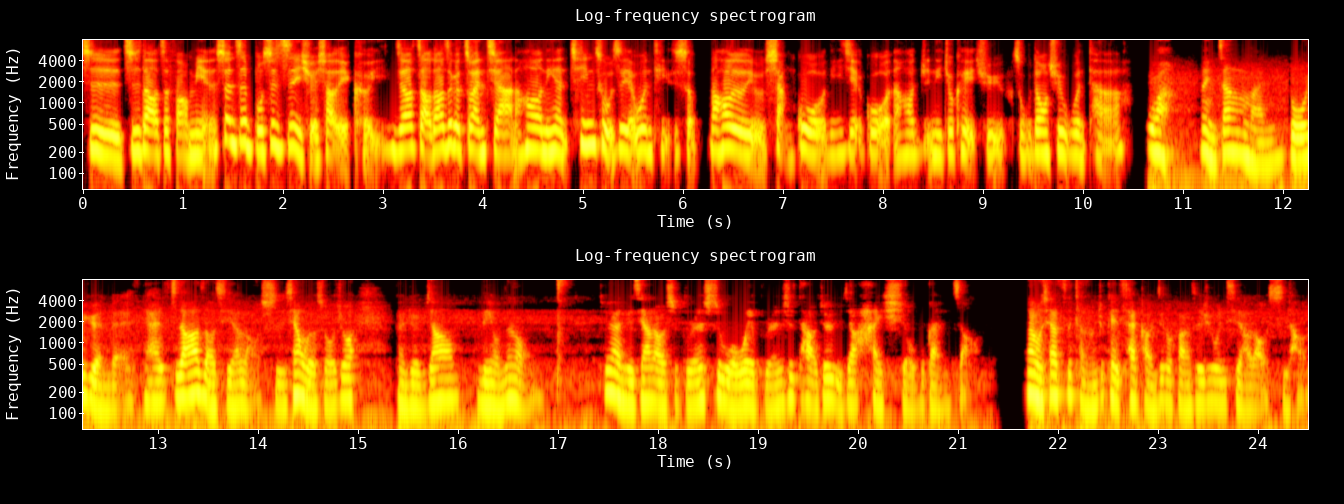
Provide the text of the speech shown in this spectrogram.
是知道这方面，甚至不是自己学校的也可以。你只要找到这个专家，然后你很清楚自己的问题是什么，然后有想过、理解过，然后你就可以去主动去问他。哇，那你这样蛮多元的，你还知道要找其他老师。像我有时候就感觉比较没有那种，就感觉其他老师不认识我，我也不认识他，我就比较害羞，不敢找。那我下次可能就可以参考你这个方式去问其他老师好了。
